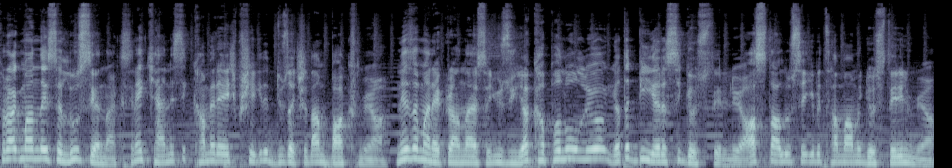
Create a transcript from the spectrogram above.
Fragmanda ise Lucia'nın aksine kendisi kameraya hiçbir şekilde düz açıdan bakmıyor. Ne zaman ekrandaysa yüzü ya kapalı oluyor ya da bir yarısı gösteriliyor. Asla Lucia gibi tamamı gösterilmiyor.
